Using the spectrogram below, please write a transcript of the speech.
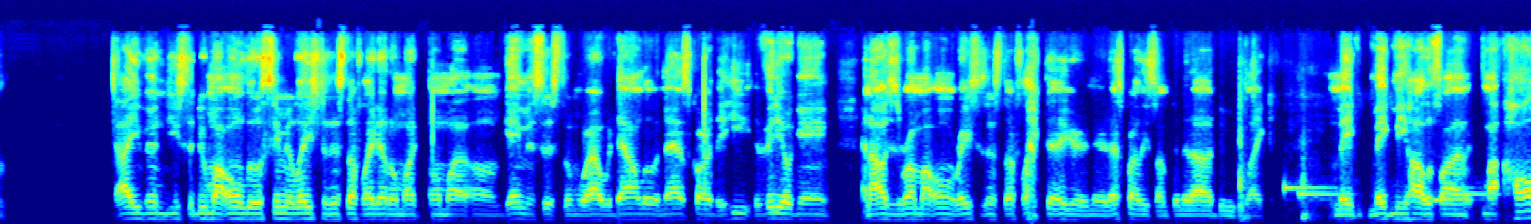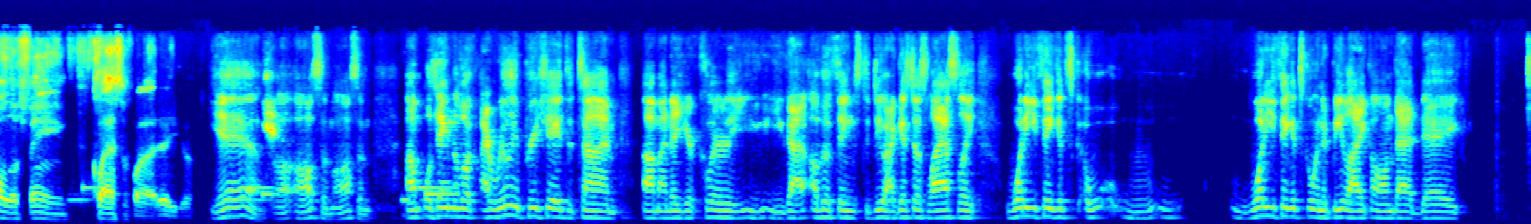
I even used to do my own little simulations and stuff like that on my on my um, gaming system where I would download NASCAR, the Heat, the video game, and I'll just run my own races and stuff like that here and there. That's probably something that I'll do, like make make me Hall of Fame, my Hall of Fame classified. There you go. Yeah, awesome, awesome. Um, well, Jamie, look, I really appreciate the time. Um, I know you're clearly you, you got other things to do. I guess just lastly, what do you think it's what do you think it's going to be like on that day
